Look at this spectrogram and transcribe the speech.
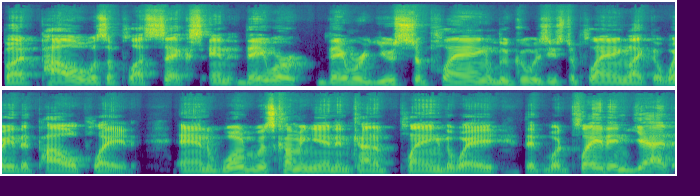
but Powell was a plus six. And they were they were used to playing, Luka was used to playing like the way that Powell played. And Wood was coming in and kind of playing the way that Wood played. And yet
